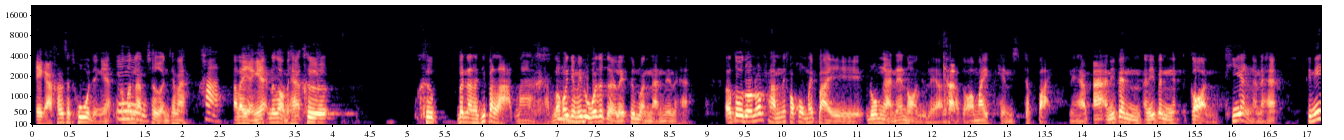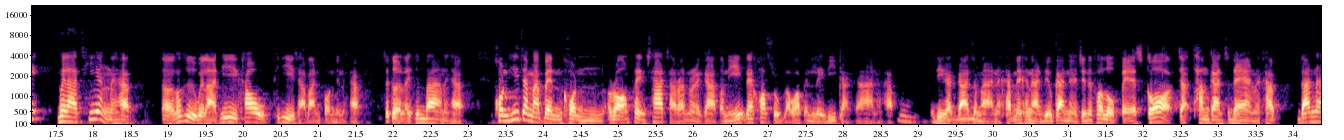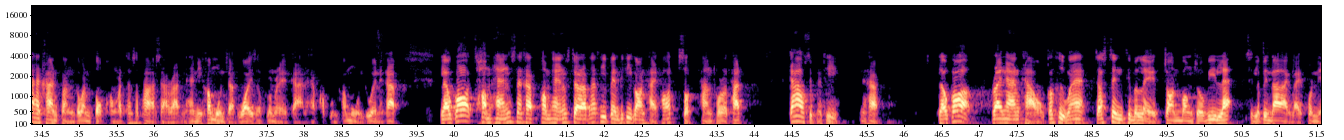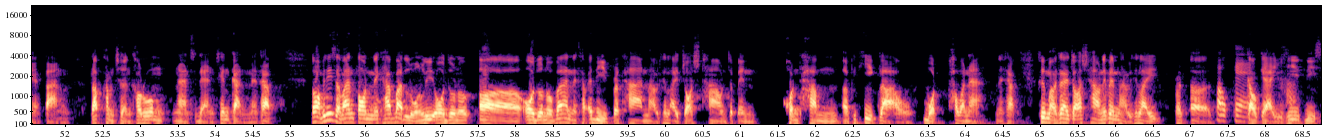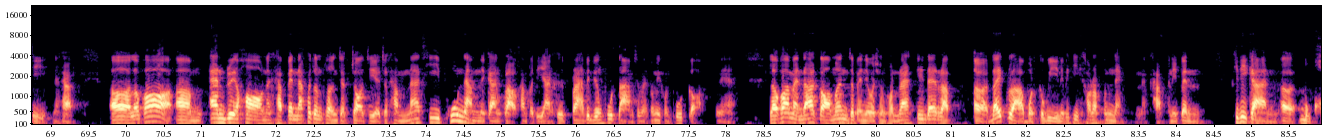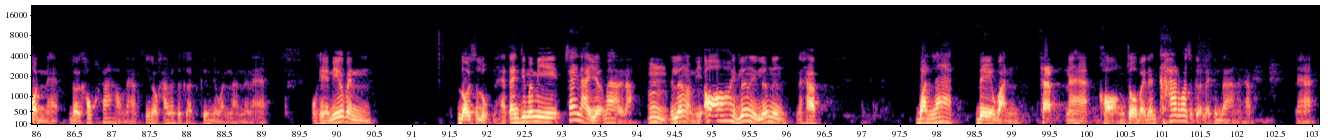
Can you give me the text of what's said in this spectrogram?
เอกอัครราชทูตอย่างเงี้ยเขาก็นัดเชิญใช่ไหมค่ะอะไรอย่างเงี้ยนึกออกไหมฮะคือ คือเป็นอะไรที่ประหลาดมากนะครับแล้วก็ยังไม่รู้ว่าจะเกิดอะไรขึ้นวันนั้นเนี่ยนะฮะแล้วตัวโดนัลด์ทรัมป์เนี่ยเขาคงไม่ไปร่วมงานแน่นอนอยู่แล้วนะคครัรับบแต่ว่าไมค์เพนส์จะไปนะครับอะอันนี้เป็นอันนี้เป็นก่อนเที่ยงอะนะฮะทีนี้เวลาเที่ยงนะครับเอ่อก็คือเวลาที่เข้าพิธีสาบานตนเนี่ยนะครับ จะเกิดอะไรขึ้นบ้างนะครับ คนที่จะมาเป็นคนร้องเพลงชาติสหรัฐอเมริกาตอนนี้ได้ข้อสรุปแล้วว่าเป็นเลดี้กาก้านะครับอืมเลดี้กาก้าจะมานะครับ ในขณะเดียวกันเนี่ยเจนนิเฟอร์โลเปซก็จะทำการแสดงนะครับ ด้านหน้าอาคารฝั่งตะวันตกของรัฐสภาสหรัฐนะฮะนี่ข้อมูลจาก Voice of America นะครับขอบคุณข้อมูลด้วยนะครับ แล้วก็ทอมแฮงก์สนะครับทอมแฮงก์สจะรับหน้าที่เป็นพิธีกรถ่ายทอดสดทางโทรทัศน์ 90 นาทีนะครับ แล้วก็ รายงานข่าวก็คือว่าจัสตินทิมเบอร์เลคจอห์นบองโจวีและศิลปินดาราอีกหลายคนเนี่ยต่างรับคำเชิญเข้าร่วมงานแสดงเช่นกันนะครับระหว่างพิธีสาบานตนนะครับบาทหลวงลีโอโดโนเอ่อโอโดโนวานนะครับอดีตประธานมหาวิทยาลัยจอร์จทาวน์จะเป็นคนทำเอ่อพิธีกล่าวบทภาวนานะครับคือมหาวิทยาลัยจอร์จทาวน์นี่เป็นมหาวิทยาลัยเอ่อเก่าแก่เก่าแก่อยู่ที่ดีซีนะครับ เอ่อแล้วก็แอนเดรียฮอลนะครับเป็นนักผจญเพลิงจากจอร์เจียจะทำหน้าที่ผู้นำในการกล่าวคำปฏิญาณคือประธานาธิบดีต้องพูดตามใช่ไหมต้องมีคนพูดก่อนใช่ไหมฮะแล้วก็แมนดากอร์เมนจะเป็นเยาวชนคนแรกที่ได้รับเอ่อได้กล่าวบทกวีในพิธีเข้ารับตำแหน่งนะครับอันนี้เป็นพิธีการเอ่อบุคคลนะฮะโดยคร่าวๆนะครับที่เราคาดว่าจะเกิดขึ้นในวันนั้นนะฮะโอเคนี่ก็เป็นโดยสรุปนะฮะแต่จริงๆมันมีไส้ในเยอะมากเลยนะอืมในเรื่องเหล่านี้อ๋ออ๋ออีกเรื่องหนึ่งอีกเรื่องหนึ่งนะครับ วันแรก day one ครับ นะฮะของโจไบเดนคาดว่าจะเกิดอะไรขึ้นบ้างนะครับนะฮะ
